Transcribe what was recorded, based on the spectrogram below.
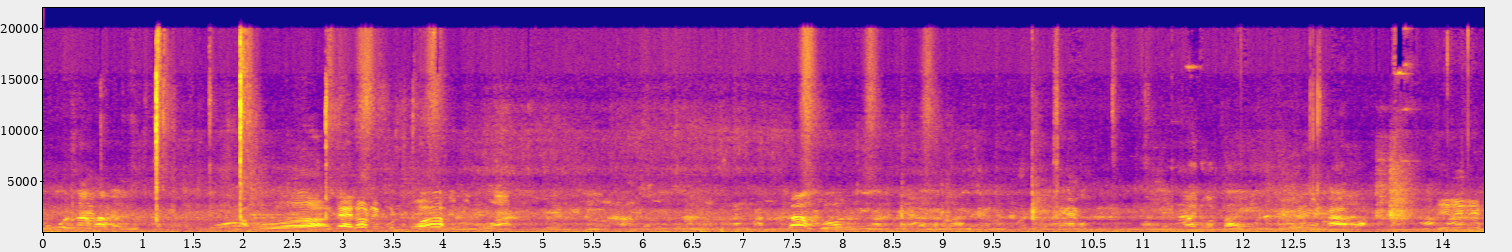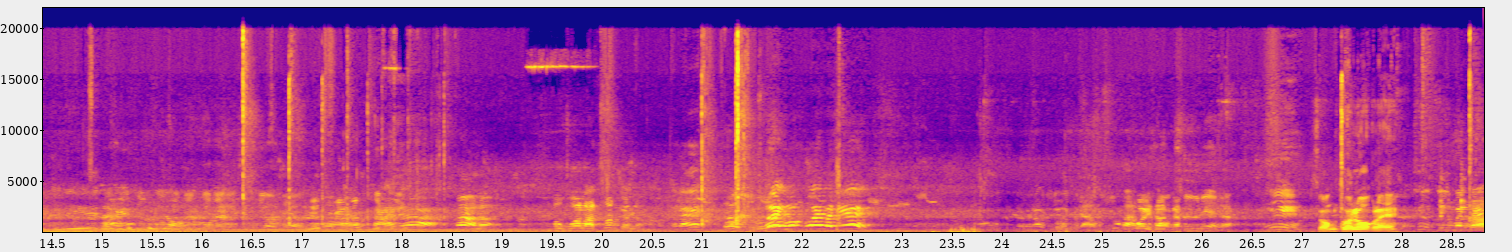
อู้หน้าพาไปโอ้ใหญ่แล้วเด็กพุ้นหัวเก้าศูนย์ไม่โดนไปข้าวอะดีดีดีเด็กวิ่งต้องปิดมาแล้วบอกว่าหลัดส้นกันแล้ว เก้าศูนย์เฮ้ยพวกกล้วยมาดิกล้วยทางกันนี่ส่งทั่วโลกเลยชื่อจริงมันนะ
